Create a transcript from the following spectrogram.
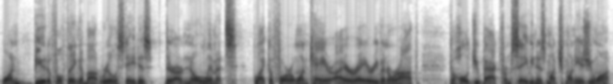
One beautiful thing about real estate is there are no limits, like a 401k or IRA or even a Roth, to hold you back from saving as much money as you want.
